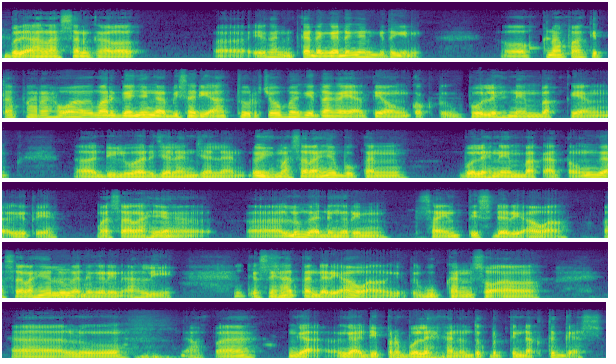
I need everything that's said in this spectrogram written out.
beralasan kalau uh, ya kan kadang-kadang kan kita gini oh kenapa kita parah? Wah warganya nggak bisa diatur. Coba kita kayak Tiongkok tuh boleh nembak yang uh, di luar jalan-jalan. Wih masalahnya bukan boleh nembak atau enggak gitu ya. Masalahnya uh, lu nggak dengerin saintis dari awal. Masalahnya lu nggak hmm. dengerin ahli kesehatan dari awal gitu. Bukan soal uh, lu apa nggak nggak diperbolehkan untuk bertindak tegas.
